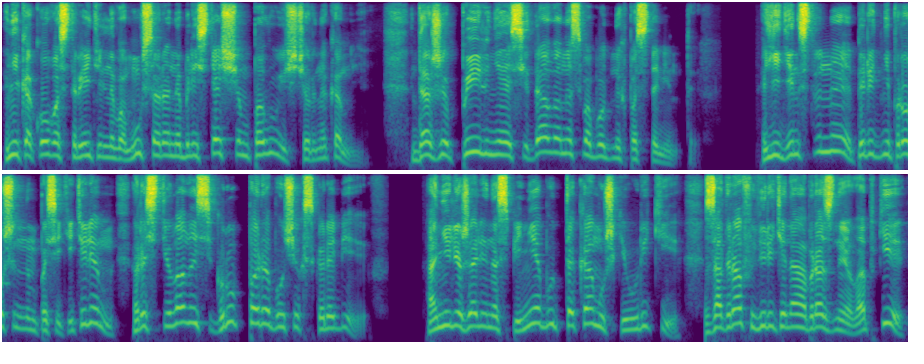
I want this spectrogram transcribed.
Никакого строительного мусора на блестящем полу из чернокамня. Даже пыль не оседала на свободных постаментах. Единственное, перед непрошенным посетителем расстилалась группа рабочих скоробеев. Они лежали на спине, будто камушки у реки, задрав веретенообразные лапки,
